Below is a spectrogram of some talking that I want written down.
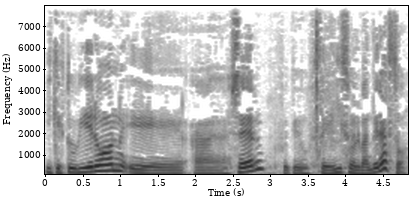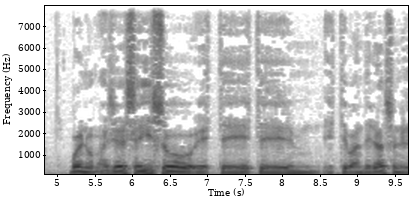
Y que estuvieron eh, ayer, fue que se hizo el banderazo. Bueno, ayer se hizo este este este banderazo en el,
